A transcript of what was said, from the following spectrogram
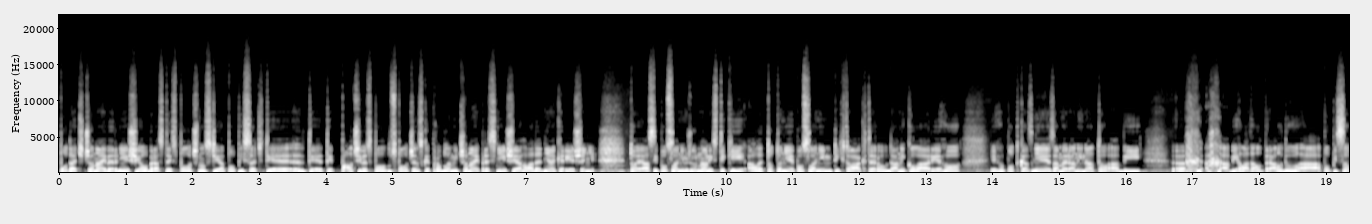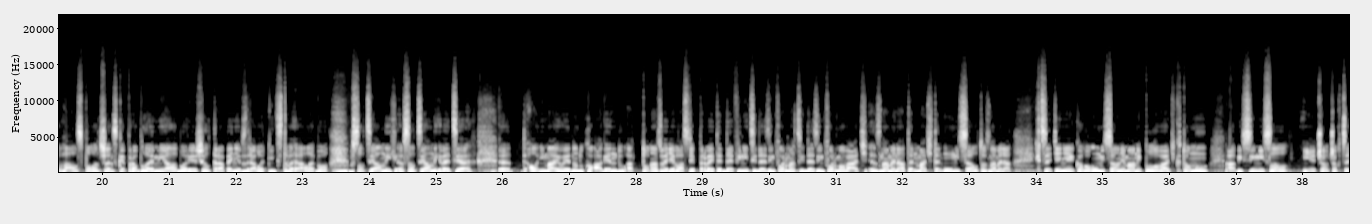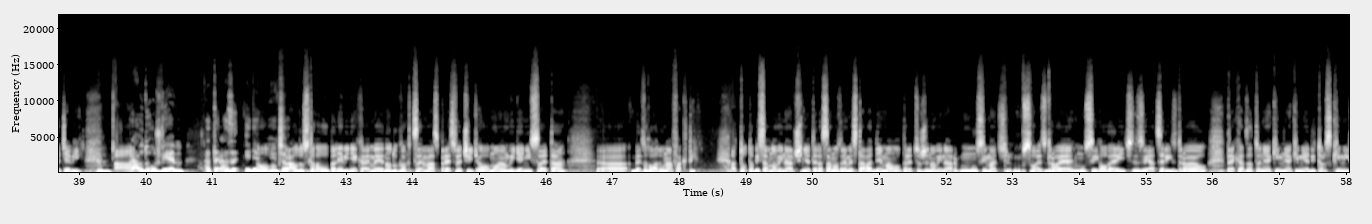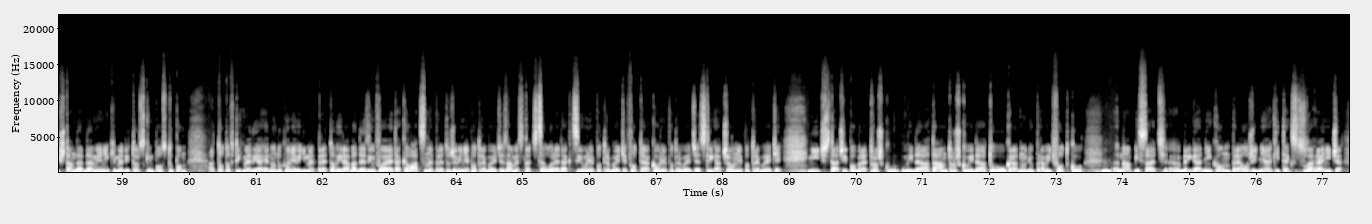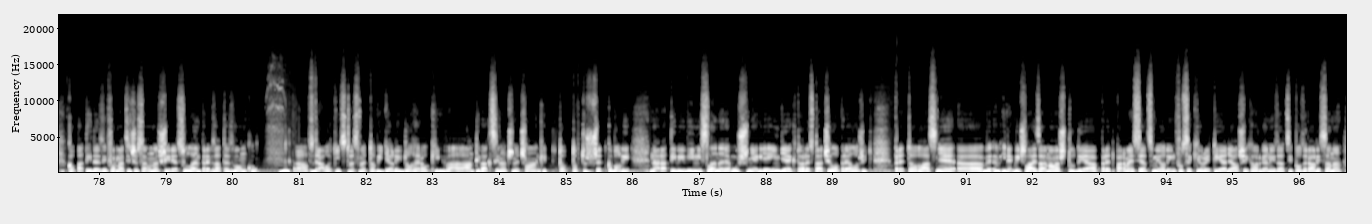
podať čo najvernejší obraz tej spoločnosti a popísať popísať tie, tie, tie palčivé spoločenské problémy čo najpresnejšie a hľadať nejaké riešenie. To je asi poslaním žurnalistiky, ale toto nie je poslaním týchto aktérov. Dani Kolár, jeho, jeho podkaz nie je zameraný na to, aby, eh, aby hľadal pravdu a popisoval spoločenské problémy alebo riešil trápenie v zdravotníctve alebo v sociálnych, v sociálnych veciach. Eh, oni majú jednoducho agendu a to nás vedie vlastne k prvej tej definícii dezinformácií. Dezinformovať znamená ten mať ten úmysel. To znamená, chcete niekoho úmyselne manipulovať k tomu, aby si myslel niečo, čo chcete vy. Uh-huh. A... Pravdu už viem a teraz idem no, niečo... Pravdu z toho úplne vynechajme. Jednoducho chcem vás presvedčiť o mojom videní sveta uh, bez ohľadu na fakty. A toto by sa v novinárčine teda samozrejme stavať nemalo, pretože novinár musí mať svoje zdroje, musí hovoriť z viacerých zdrojov, prechádza to nejakým, nejakými editorskými štandardami a nejakým editorským postupom a toto v tých médiách jednoducho nevidíme. Preto vyrábať dezinfo aj také lacné, pretože vy nepotrebujete zamestnať celú redakciu, nepotrebujete foteakov, nepotrebujete strihačov, nepotrebujete nič, stačí pobrať trošku videa tam, trošku videa tu, ukradnúť, upraviť fotku, hm. napísať brigádnikom, preložiť nejaký text zo zahraničia, kopa tých dezinformácií čo sa u nás šíria, sú len prevzaté zvonku. V zdravotníctve sme to videli dlhé roky, antivakcinačné články. To, to, to všetko boli narratívy vymyslené už niekde inde, ktoré stačilo preložiť. Preto vlastne, e, inak vyšla aj zaujímavá štúdia pred pár mesiacmi od Infosecurity a ďalších organizácií. Pozerali sa na e,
